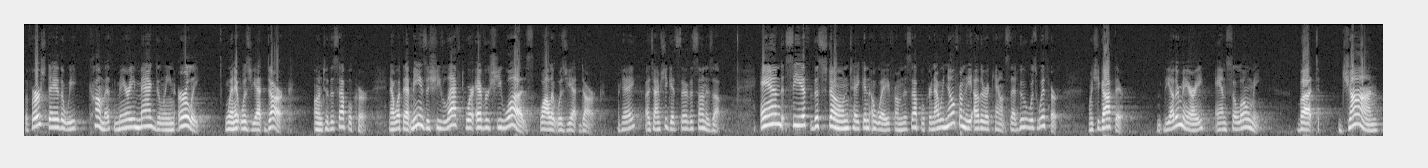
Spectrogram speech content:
The first day of the week cometh Mary Magdalene early, when it was yet dark, unto the sepulchre. Now what that means is she left wherever she was while it was yet dark. Okay? By the time she gets there, the sun is up. And seeth the stone taken away from the sepulchre. Now we know from the other accounts that who was with her when she got there? The other Mary and Salome. But John,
